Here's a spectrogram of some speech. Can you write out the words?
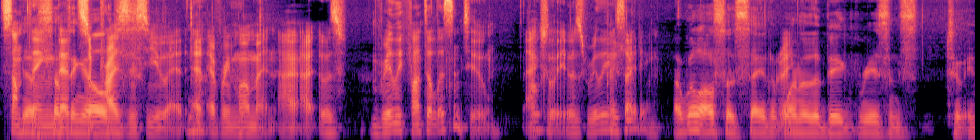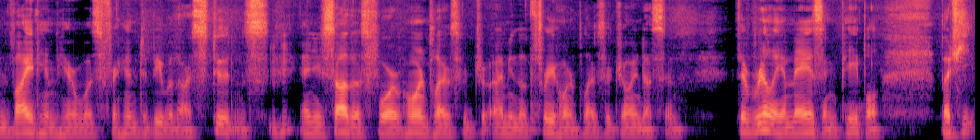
something, something that else. surprises you at, at every moment. I, I, it was really fun to listen to. Actually, it was really exciting. I will also say that one of the big reasons to invite him here was for him to be with our students. And you saw those four horn players who, I mean, the three horn players who joined us, and they're really amazing people. But he,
